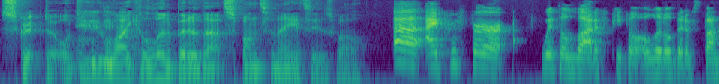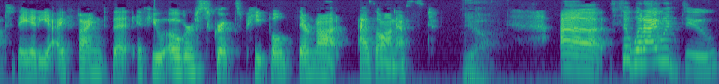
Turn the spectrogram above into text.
scripter, or do you like a little bit of that spontaneity as well? Uh, I prefer with a lot of people a little bit of spontaneity. I find that if you overscript people, they're not as honest. Yeah. Uh, so what I would do,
